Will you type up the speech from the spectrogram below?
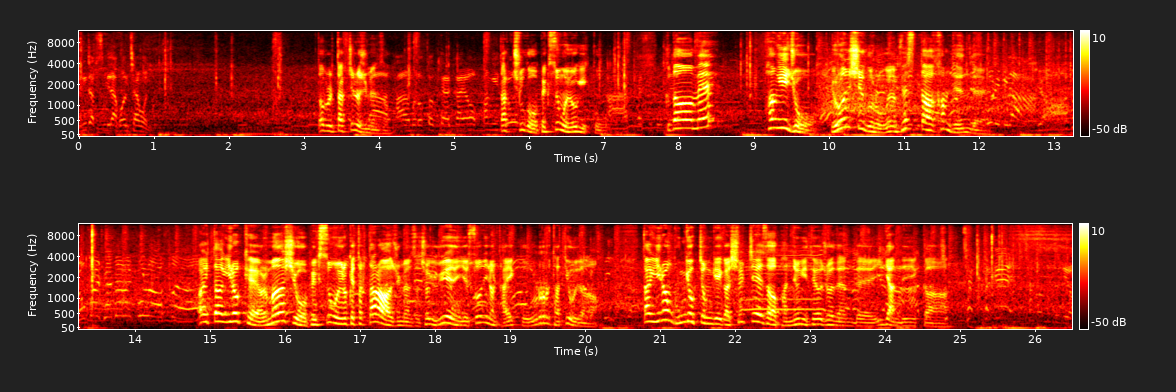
공 잡습니다. 권창훈. 더블 딱 자, 찔러주면서. 딱 주고 백승호 여기 있고 아. 그 다음에 황의조 이런 식으로 그냥 패스 딱 하면 되는데. 아니 딱 이렇게 얼마나 쉬워 백승호 이렇게 딱 따라와 주면서 저기 위에는 이제 손이랑 다 있고 우르르 다 뛰어오잖아 딱 이런 공격 전개가 실제에서 반영이 되어줘야 되는데 이게 안 되니까 착하게 잡아주군요.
